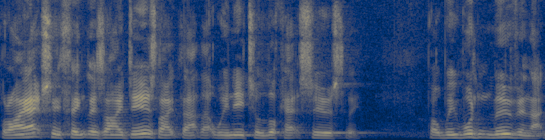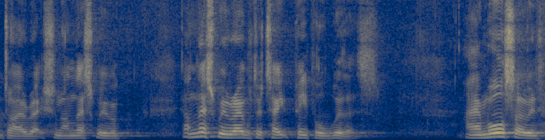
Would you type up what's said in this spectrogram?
But I actually think there's ideas like that that we need to look at seriously. But we wouldn't move in that direction unless we were, unless we were able to take people with us. I am also in,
